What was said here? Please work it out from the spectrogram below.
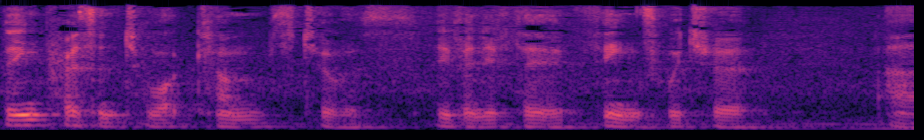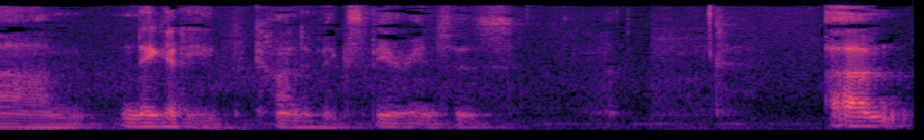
being present to what comes to us, even if they're things which are um, negative kind of experiences. Um,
